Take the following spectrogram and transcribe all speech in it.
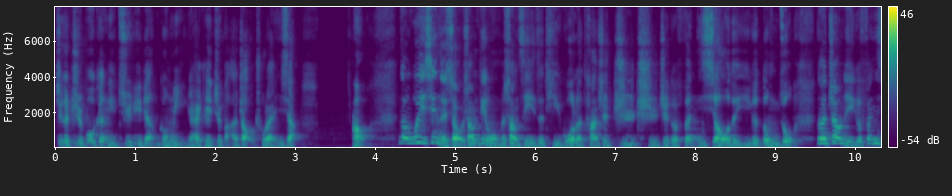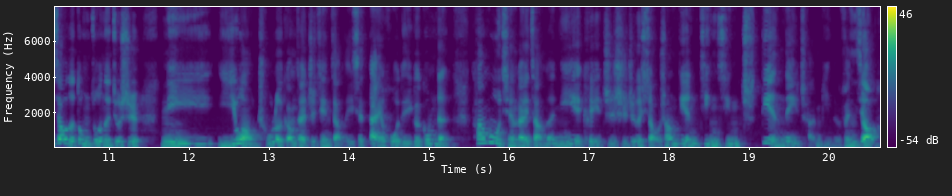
这个直播跟你距离两公里，你还可以去把它找出来一下。好，那微信的小商店，我们上次也就提过了，它是支持这个分销的一个动作。那这样的一个分销的动作呢，就是你以往除了刚才之前讲的一些带货的一个功能，它目前来讲呢，你也可以支持这个小商店进行店内产品的分销。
